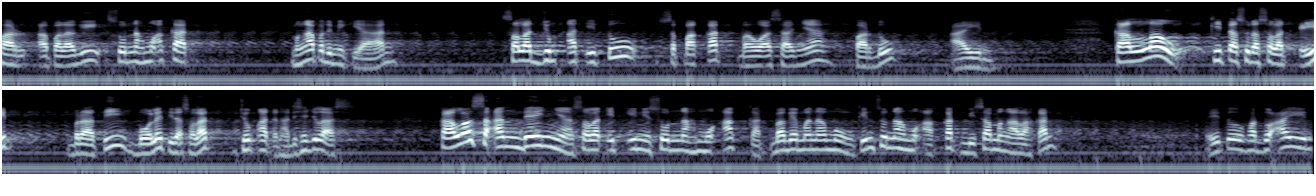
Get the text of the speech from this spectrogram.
far, apalagi sunnah muakkad. Mengapa demikian? Salat Jumat itu sepakat bahwasanya fardu ain. Kalau kita sudah sholat id, berarti boleh tidak sholat Jumat dan hadisnya jelas. Kalau seandainya sholat id ini sunnah muakkad, bagaimana mungkin sunnah muakkad bisa mengalahkan itu fardu ain?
